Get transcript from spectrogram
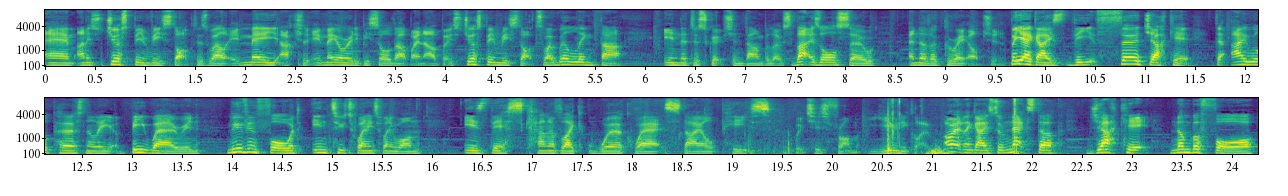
um, and it's just been restocked as well. It may actually, it may already be sold out by now, but it's just been restocked. So I will link that in the description down below. So that is also another great option. But yeah, guys, the third jacket that I will personally be wearing moving forward into 2021 is this kind of like workwear style piece, which is from Uniqlo. All right then guys, so next up, jacket number four,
